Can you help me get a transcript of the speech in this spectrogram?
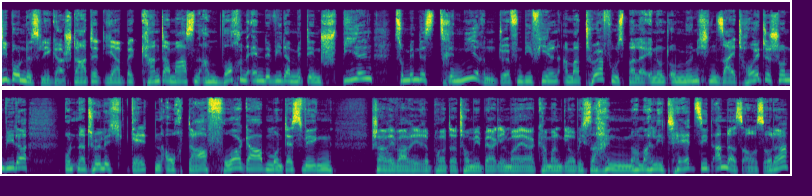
Die Bundesliga startet ja bekanntermaßen am Wochenende wieder mit den Spielen. Zumindest trainieren dürfen die vielen Amateurfußballer in und um München seit heute schon wieder. Und natürlich gelten auch da Vorgaben und deswegen, Charivari-Reporter Tommy Bergelmeier, kann man glaube ich sagen, Normalität sieht anders aus, oder?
